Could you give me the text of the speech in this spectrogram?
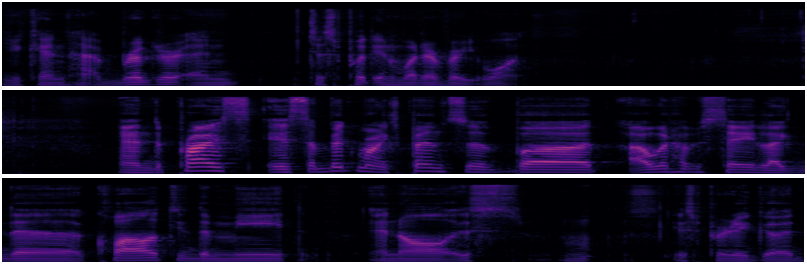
You can have burger and just put in whatever you want and the price is a bit more expensive but i would have to say like the quality of the meat and all is is pretty good.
